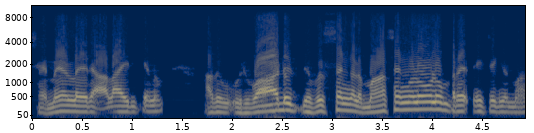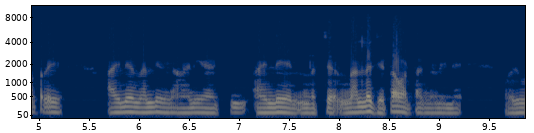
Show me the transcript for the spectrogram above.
ക്ഷമയുള്ള ഒരാളായിരിക്കണം. അത് ഒരുപാട് ദിവസങ്ങൾ മാസങ്ങളോളം പ്രയത്നിച്ചെങ്കിൽ മാത്രമേ അതിനെ നല്ലൊരു ആനയാക്കി അതിന്റെ നല്ല ചിട്ടവട്ടങ്ങളിൽ ഒരു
